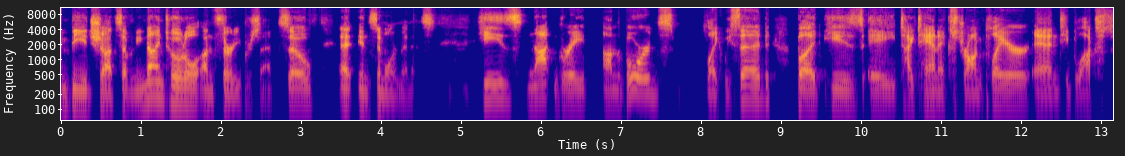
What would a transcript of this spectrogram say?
Embiid shot 79 total on 30%. So at, in similar minutes. He's not great on the boards, like we said, but he's a titanic, strong player, and he blocks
